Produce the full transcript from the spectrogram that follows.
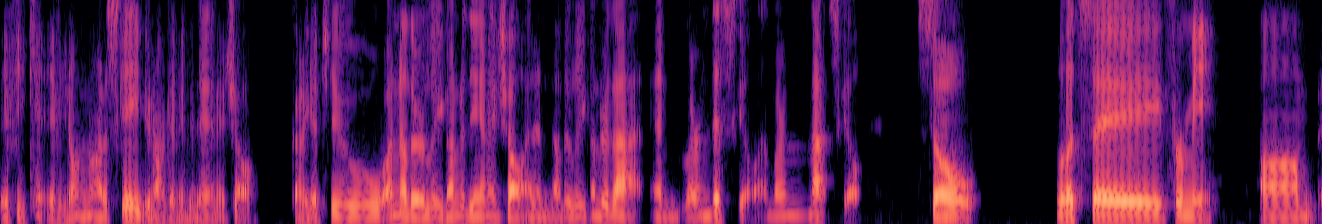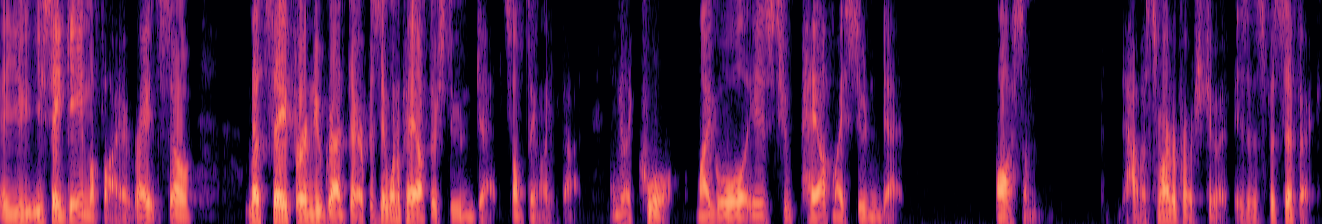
if you can't if you don't know how to skate you're not getting to the nhl got to get to another league under the nhl and another league under that and learn this skill and learn that skill. So let's say for me um, you, you say gamify it right? So let's say for a new grad therapist they want to pay off their student debt something like that. And you're like cool my goal is to pay off my student debt awesome have a smart approach to it. Is it specific?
